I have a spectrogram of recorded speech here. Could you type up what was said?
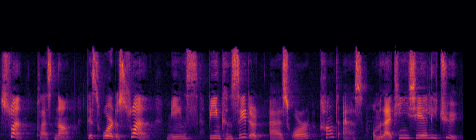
算 plus noun. This word 算 means being considered as or count as. 我们来听一些例句。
